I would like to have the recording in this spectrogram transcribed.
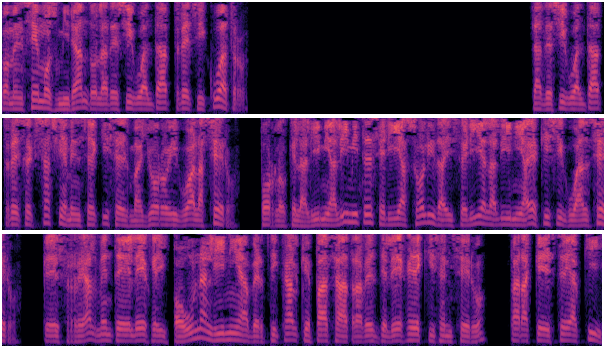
Comencemos mirando la desigualdad 3 y 4. La desigualdad 3 Siemens x es mayor o igual a 0, por lo que la línea límite sería sólida y sería la línea x igual 0, que es realmente el eje y o una línea vertical que pasa a través del eje x en 0, para que esté aquí.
